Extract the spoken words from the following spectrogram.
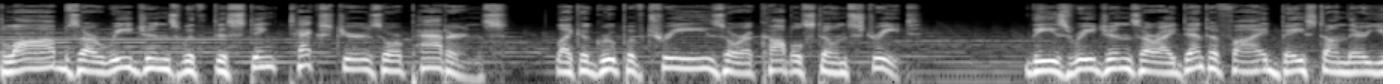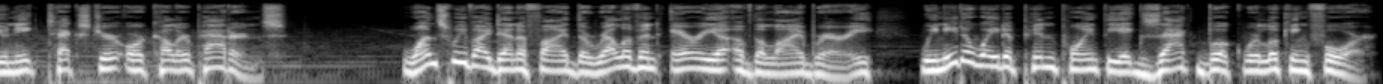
Blobs are regions with distinct textures or patterns, like a group of trees or a cobblestone street. These regions are identified based on their unique texture or color patterns. Once we've identified the relevant area of the library, we need a way to pinpoint the exact book we're looking for,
